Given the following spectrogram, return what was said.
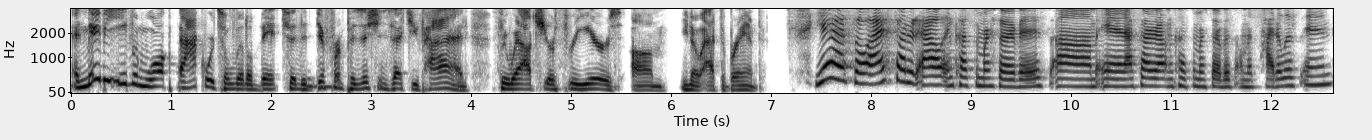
and maybe even walk backwards a little bit to the mm-hmm. different positions that you've had throughout your three years, um, you know, at the brand. Yeah, so I started out in customer service, um, and I started out in customer service on the Titleist end,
